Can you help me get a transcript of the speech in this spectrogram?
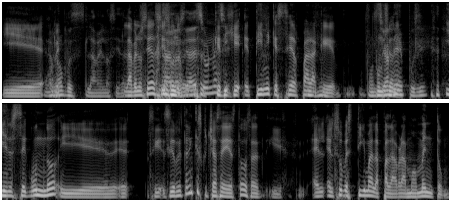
Y Bueno, pues la velocidad. la velocidad sí La es uno. velocidad es una, que sí. dije, eh, tiene que ser para que funcione, funcione. pues sí. Y el segundo, y eh, si, si Retalink escuchase esto, o sea, y él, él subestima la palabra momentum.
